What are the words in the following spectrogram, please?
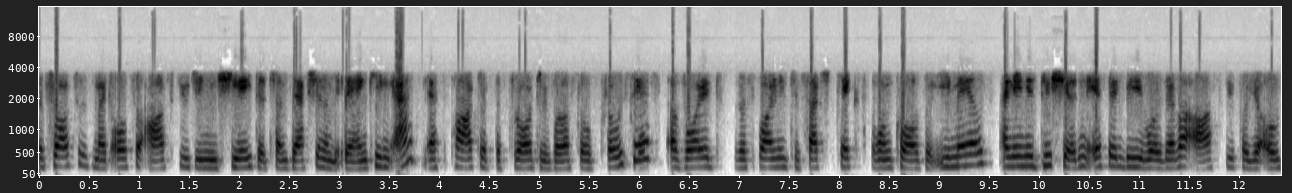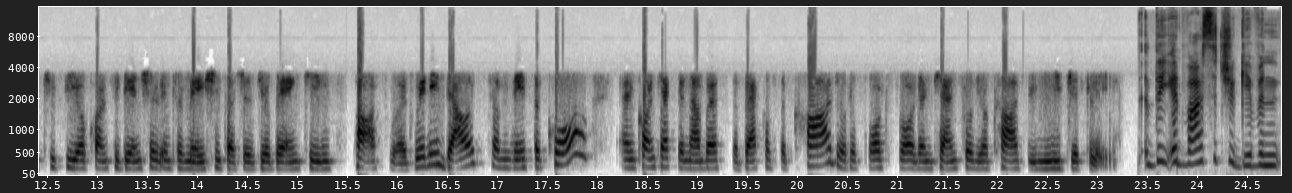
The fraudsters might also ask you to initiate a transaction on the banking app as part of the fraud reversal process. Avoid responding to such text, phone calls, or emails. And in addition, FNB will never ask you for your OTP or confidential information such as your banking password. When in doubt, terminate the call and contact the number at the back of the card or report fraud and cancel your card immediately. The advice that you're given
